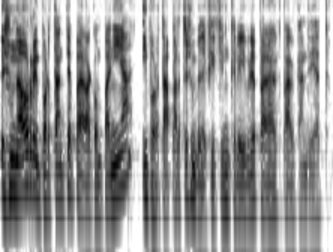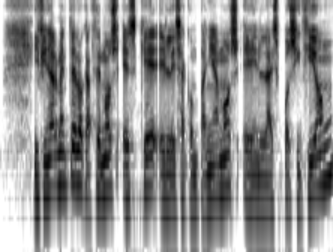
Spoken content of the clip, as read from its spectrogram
es un ahorro importante para la compañía y por otra parte es un beneficio increíble para, para el candidato. Y finalmente lo que hacemos es que eh, les acompañamos en la exposición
